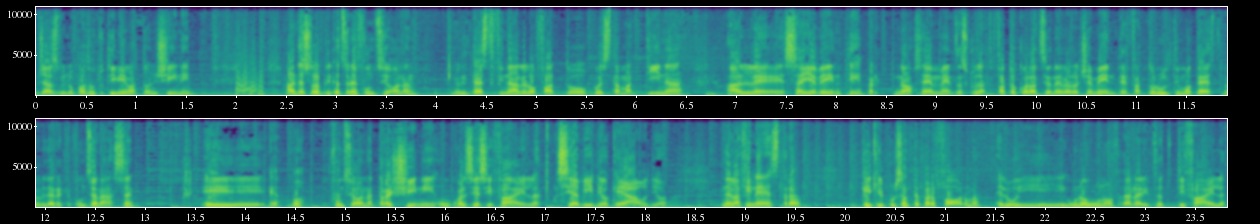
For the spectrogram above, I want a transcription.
già sviluppato tutti i miei mattoncini. Adesso l'applicazione funziona, il test finale l'ho fatto questa mattina alle 6.20, per, no 6.30 scusate, ho fatto colazione velocemente, ho fatto l'ultimo test per vedere che funzionasse. E, e boh, funziona, trascini un qualsiasi file, sia video che audio, nella finestra, clicchi il pulsante perform e lui uno a uno analizza tutti i file.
